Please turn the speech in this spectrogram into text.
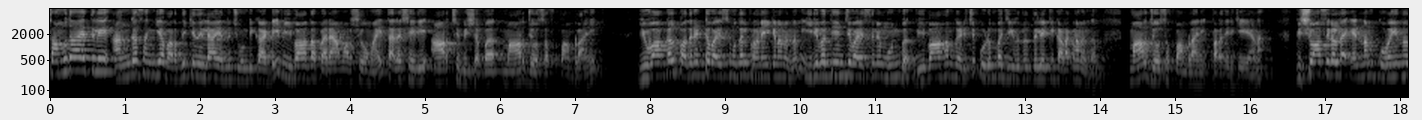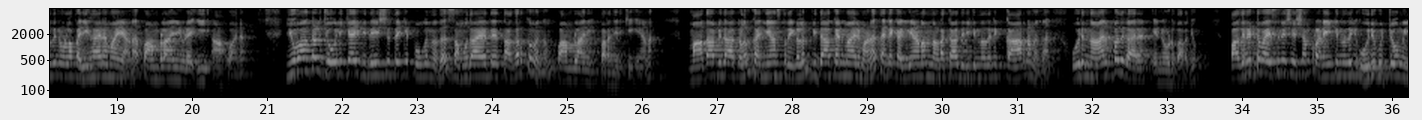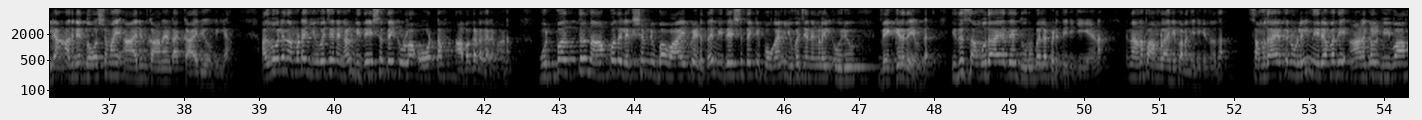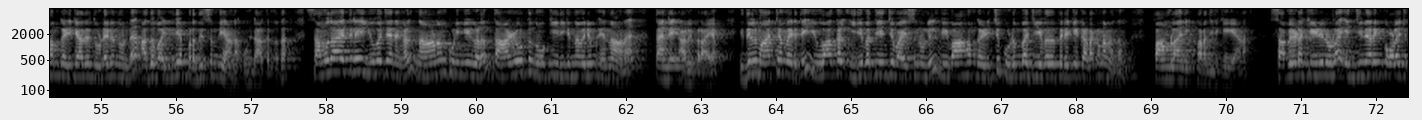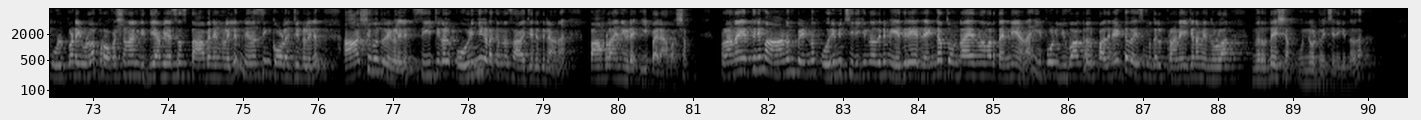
സമുദായത്തിലെ അംഗസംഖ്യ വർദ്ധിക്കുന്നില്ല എന്ന് ചൂണ്ടിക്കാട്ടി വിവാദ പരാമർശവുമായി Thalassery archbishop Mar Joseph Pamplany. യുവാക്കൾ പതിനെട്ട് വയസ്സ് മുതൽ പ്രണയിക്കണമെന്നും ഇരുപത്തിയഞ്ച് വയസ്സിന് മുൻപ് വിവാഹം കഴിച്ച് കുടുംബ ജീവിതത്തിലേക്ക് കടക്കണമെന്നും മാർ ജോസഫ് പാംപ്ലാനി പറഞ്ഞിരിക്കുകയാണ്. വിശ്വാസികളുടെ എണ്ണം കുറയുന്നതിനുള്ള പരിഹാരമായാണ് പാംപ്ലാനിയുടെ ഈ ആഹ്വാനം. യുവാക്കൾ ജോലിക്കായി വിദേശത്തേക്ക് പോകുന്നത് സമുദായത്തെ തകർക്കുമെന്നും പാംപ്ലാനി പറഞ്ഞിരിക്കുകയാണ്. മാതാപിതാക്കളും കന്യാസ്ത്രീകളും പിതാക്കന്മാരുമാണ് തന്റെ കല്യാണം നടക്കാതിരിക്കുന്നതിന് കാരണമെന്ന് ഒരു നാൽപ്പതുകാരൻ എന്നോട് പറഞ്ഞു. പതിനെട്ട് വയസ്സിന് ശേഷം പ്രണയിക്കുന്നതിൽ ഒരു കുറ്റവുമില്ല അതിനെ ദോഷമായി ആരും കാണേണ്ട കാര്യവുമില്ല. അതുപോലെ നമ്മുടെ യുവജനങ്ങൾ വിദേശത്തേക്കുള്ള ഓട്ടം അപകടകരമാണ്. മുപ്പത്ത് നാൽപ്പത് ലക്ഷം രൂപ വായ്പ എടുത്ത് വിദേശത്തേക്ക് പോകാൻ യുവജനങ്ങളിൽ ഒരു വ്യഗ്രതയുണ്ട്. ഇത് സമുദായത്തെ ദുർബലപ്പെടുത്തിയിരിക്കുകയാണ്. എന്നാണ് പാമ്പ്ലാനി പറഞ്ഞിരിക്കുന്നത്. സമുദായത്തിനുള്ളിൽ നിരവധി ആളുകൾ വിവാഹം കഴിക്കാതെ തുടരുന്നുണ്ട്. അത് വലിയ പ്രതിസന്ധിയാണ് ഉണ്ടാക്കുന്നത്. സമുദായത്തിലെ യുവജനങ്ങൾ നാണം കുടുങ്ങികളും താഴോട്ട് നോക്കിയിരിക്കുന്നവരും എന്നാണ് തന്റെ അഭിപ്രായം. ഇതിൽ മാറ്റം വരുത്തി യുവാക്കൾ ഇരുപത്തിയഞ്ച് വയസ്സിനുള്ളിൽ വിവാഹം കഴിച്ച് കുടുംബ ജീവിതത്തിലേക്ക് കടക്കണമെന്നും പാംബ്ലാനി പറഞ്ഞിരിക്കുകയാണ്. സഭയുടെ കീഴിലുള്ള എഞ്ചിനീയറിംഗ് കോളേജ് ഉൾപ്പെടെയുള്ള പ്രൊഫഷണൽ വിദ്യാഭ്യാസ സ്ഥാപനങ്ങളിലും നഴ്സിംഗ് കോളേജുകളിലും ആശുപത്രികളിലും സീറ്റുകൾ ഒഴിഞ്ഞു കിടക്കുന്ന സാഹചര്യത്തിലാണ് പാംപ്ലാനിയുടെ ഈ പരാമർശം. പ്രണയത്തിനും ആണും പെണ്ണും ഒരുമിച്ചിരിക്കുന്നതിനും എതിരെ രംഗത്തുണ്ടായിരുന്നവർ തന്നെയാണ് ഇപ്പോൾ യുവാക്കൾ പതിനെട്ട് വയസ്സ് മുതൽ പ്രണയിക്കണം എന്നുള്ള നിർദ്ദേശം മുന്നോട്ട് വെച്ചിരിക്കുന്നത്.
